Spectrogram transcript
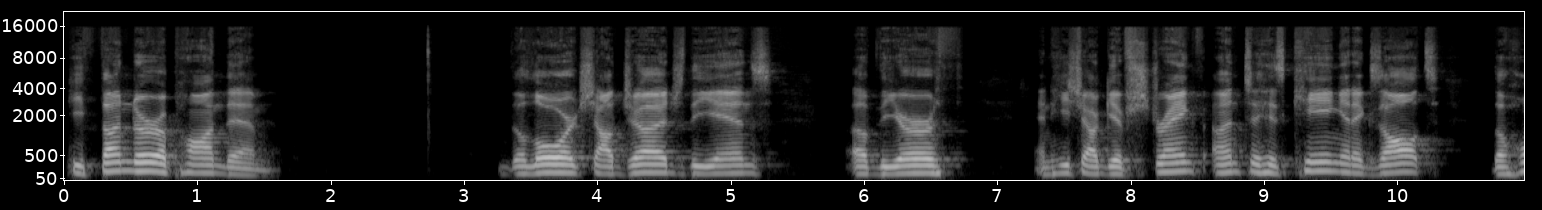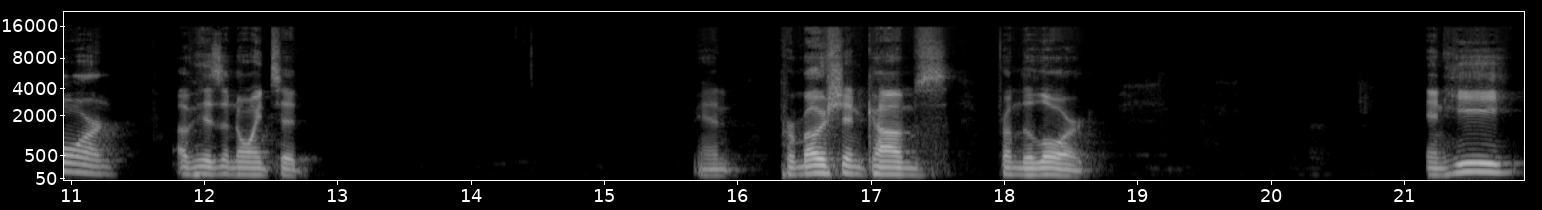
he thunder upon them. The Lord shall judge the ends of the earth, and he shall give strength unto his king and exalt the horn of his anointed. And promotion comes from the Lord. And he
